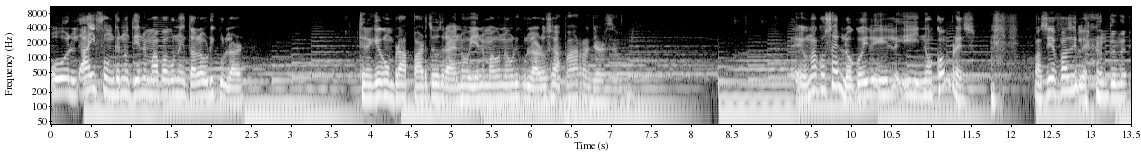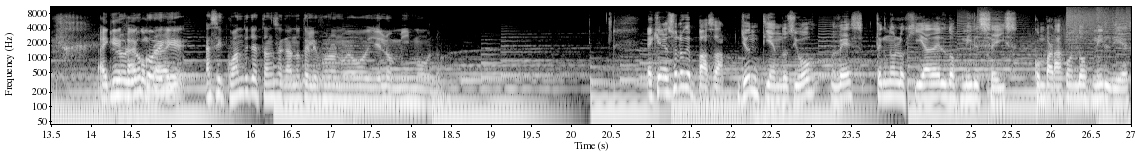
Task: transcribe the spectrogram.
o el iPhone que no tiene más para conectar al auricular. Tenés que comprar aparte otra vez, no viene más con auricular. O sea, Para rayarse, boludo. es una cosa de loco y, y- y no compres. Así de fácil, ¿entendés? Hay que Lo dejar de loco comprar. es que hace cuánto ya están sacando teléfono nuevo y es lo mismo, boludo. Es que eso es lo que pasa. Yo entiendo, si vos ves tecnología del 2006 comparada con 2010,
